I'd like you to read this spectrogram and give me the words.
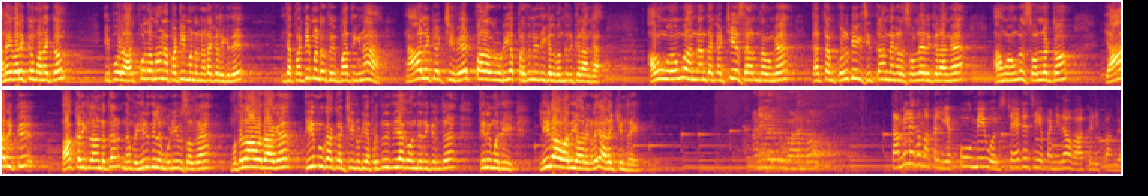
அனைவருக்கும் வணக்கம். இப்போ ஒரு அற்புதமான பட்டிமன்றம் நடக்கிறது இந்த பட்டிமன்றத்துக்கு பார்த்தீங்கன்னா நாலு கட்சி வேட்பாளர்களுடைய பிரதிநிதிகள் வந்திருக்கிறாங்க. அவங்கவுங்க அந்தந்த கட்சியை சார்ந்தவங்க தத்தம் கொள்கை சித்தாந்தங்களை சொல்ல இருக்கிறாங்க. அவங்கவுங்க சொல்லட்டும். யாருக்கு வாக்களிக்கலான்றதை நம்ம இறுதியில் முடிவு சொல்கிறேன் முதலாவதாக திமுக கட்சியினுடைய பிரதிநிதியாக வந்திருக்கின்ற திருமதி லீலாவதி அவர்களை அழைக்கின்றேன். தமிழக மக்கள் எப்போவுமே ஒரு ஸ்ட்ராட்டஜியை பண்ணி தான் வாக்களிப்பாங்க.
